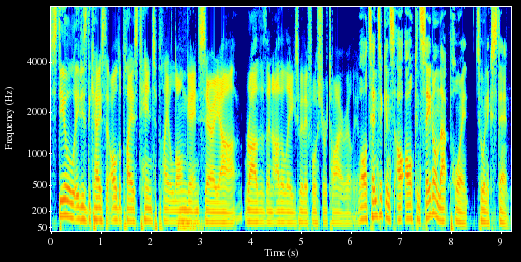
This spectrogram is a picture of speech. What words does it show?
Still, it is the case that older players tend to play longer in Serie A rather than other leagues where they're forced to retire earlier. Well, I'll tend to con- I'll, I'll concede on that point to an extent,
